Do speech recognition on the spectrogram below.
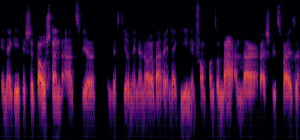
energetische Baustandards. Wir investieren in erneuerbare Energien in Form von Solaranlagen beispielsweise.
